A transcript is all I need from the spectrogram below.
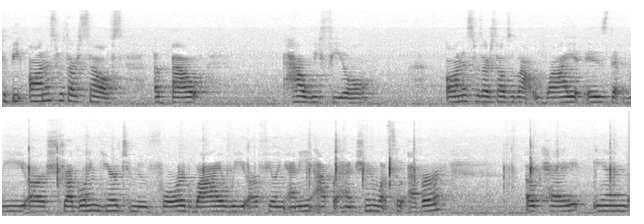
to be honest with ourselves about how we feel, honest with ourselves about why it is that we are struggling here to move forward, why we are feeling any apprehension whatsoever. Okay? And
